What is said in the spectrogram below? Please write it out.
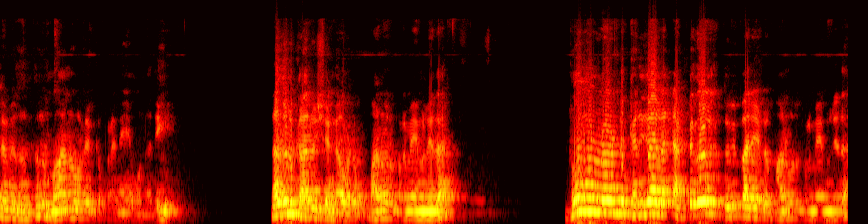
తొమ్మిది వంతులు మానవుల యొక్క ప్రమేయం ఉన్నది. నదులు కాలుష్యం కావడం మానవుల ప్రమేయం లేదా? భూముల్లో ఉండే ఖనిజాలన్నీ అడ్డగోలకు తువి పారేయడం మానవుల ప్రమేయం లేదా?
